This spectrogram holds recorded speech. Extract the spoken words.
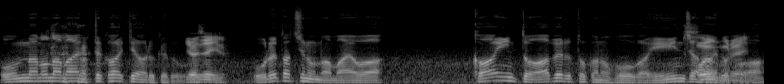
女の名前って書いてあるけど 여자 이름 俺たちの名前はカインとアベルとかの方がいいんじゃないのそういうか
